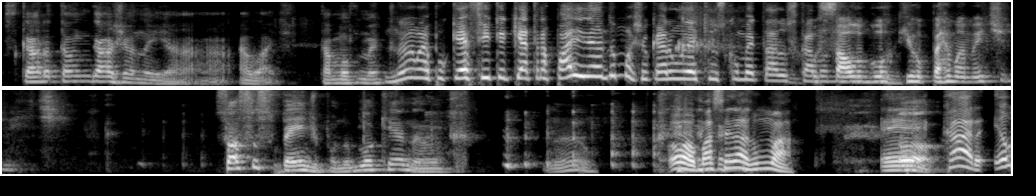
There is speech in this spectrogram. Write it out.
Os caras estão engajando aí a, a live. Tá movimentando. Não, é porque fica aqui atrapalhando, mancho. Eu quero ler aqui os comentários. Os O Saulo bloqueou permanentemente. Só suspende, pô. Não bloqueia, não. Não. Ó, Marcelo, vamos lá. É, Ó. Cara, eu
